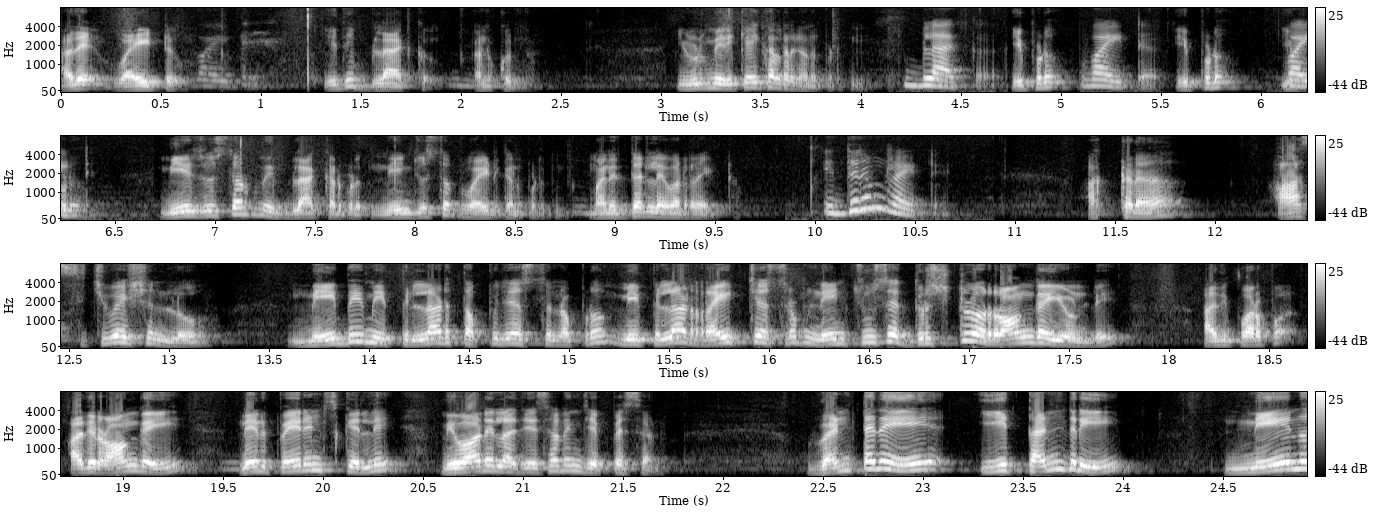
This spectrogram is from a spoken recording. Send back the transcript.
అదే వైట్. ఇది బ్లాక్ అనుకుందాం. ఇప్పుడు మీకు ఏ కలర్ కనపడుతుంది. బ్లాక్ ఇప్పుడు? వైట్ ఇప్పుడు? White. మీరు చూసినప్పుడు మీకు బ్లాక్ కనపడుతుంది. నేను చూసినప్పుడు వైట్ కనపడుతుంది. మన ఇద్దరు ఎవరు రైట్ ఇద్దరం రైట్ అక్కడ ఆ సిచ్యువేషన్లో మేబీ మీ పిల్లాడు తప్పు చేస్తున్నప్పుడు మీ పిల్లాడు రైట్ చేస్తున్నప్పుడు నేను చూసే దృష్టిలో రాంగ్ అయ్యి ఉండి అది పొరపా అది రాంగ్ అయ్యి నేను పేరెంట్స్కి వెళ్ళి మీ వాడు ఇలా చేశాడని చెప్పేశాను వెంటనే ఈ తండ్రి నేను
